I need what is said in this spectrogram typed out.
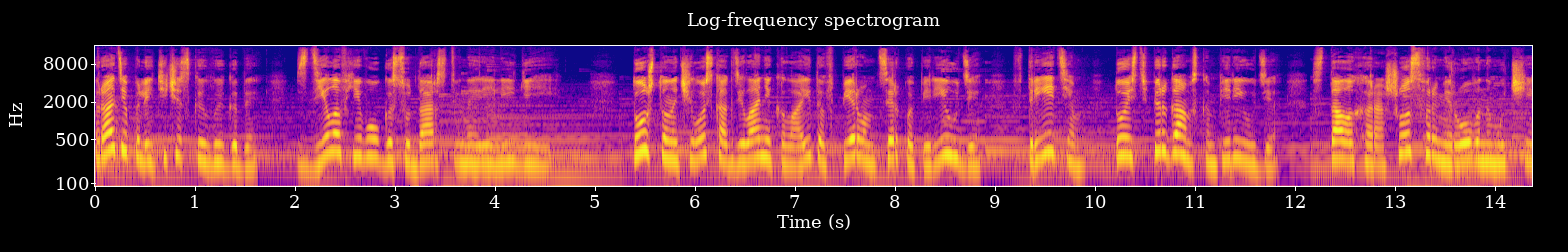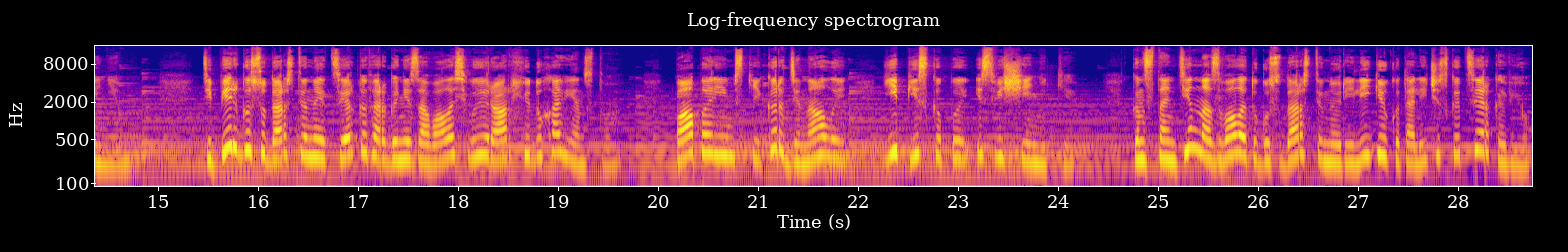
ради политической выгоды, сделав его государственной религией. То, что началось как дела Николаита в первом церквопериоде, в третьем – то есть в пергамском периоде, стало хорошо сформированным учением. Теперь государственная церковь организовалась в иерархию духовенства. Папа римский, кардиналы, епископы и священники. Константин назвал эту государственную религию католической церковью,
